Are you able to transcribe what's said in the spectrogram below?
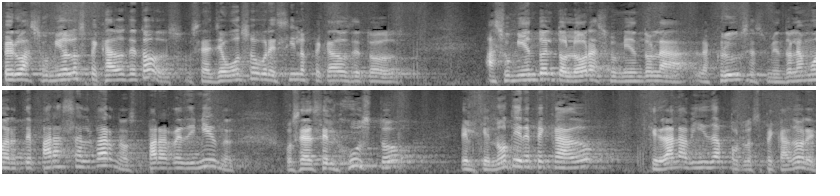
pero asumió los pecados de todos, o sea, llevó sobre sí los pecados de todos, asumiendo el dolor, asumiendo la, la cruz, asumiendo la muerte, para salvarnos, para redimirnos. O sea, es el justo, el que no tiene pecado, que da la vida por los pecadores,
